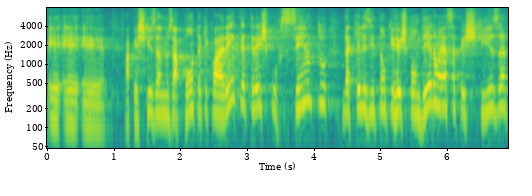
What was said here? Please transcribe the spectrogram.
é, é, é, a pesquisa nos aponta que 43% daqueles então que responderam a essa pesquisa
